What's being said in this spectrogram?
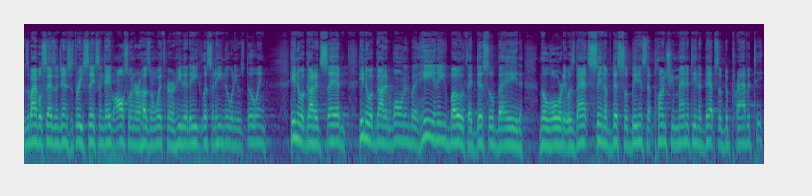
Because the Bible says in Genesis 3 6, and gave also unto her husband with her, and he did eat. Listen, he knew what he was doing. He knew what God had said. He knew what God had wanted, but he and Eve both, they disobeyed the Lord. It was that sin of disobedience that plunged humanity in the depths of depravity.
